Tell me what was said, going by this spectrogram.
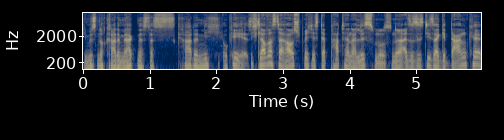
die müssen doch gerade merken, dass das gerade nicht okay ist. Ich glaube, was da rausspricht, ist der Paternalismus. Ne? Also es ist dieser Gedanke,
